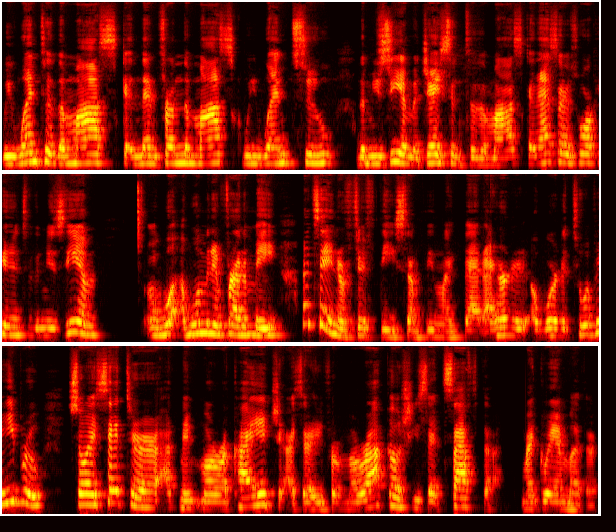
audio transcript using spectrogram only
we went to the mosque, and then from the mosque, we went to the museum adjacent to the mosque. And as I was walking into the museum, a, w- a woman in front of me, I'd say in her 50s, something like that, I heard a, word or two of Hebrew. So I said to her, I said, Are you from Morocco? She said, Safta. my grandmother,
